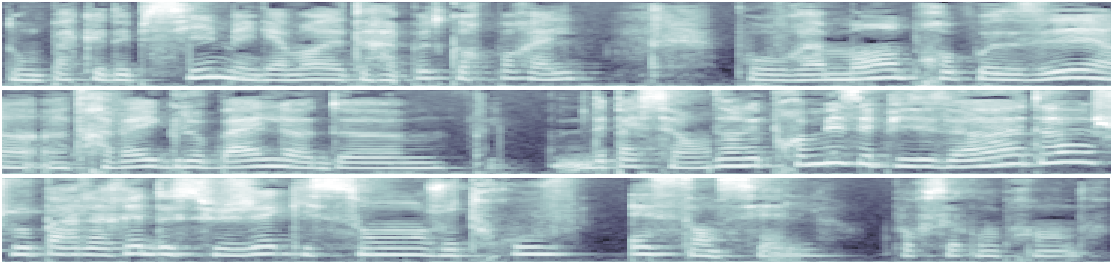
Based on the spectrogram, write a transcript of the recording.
donc pas que des psys, mais également des thérapeutes corporels pour vraiment proposer un, travail global de, des patients. Dans les premiers épisodes, je vous parlerai de sujets qui sont, je trouve, essentiels pour se comprendre.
